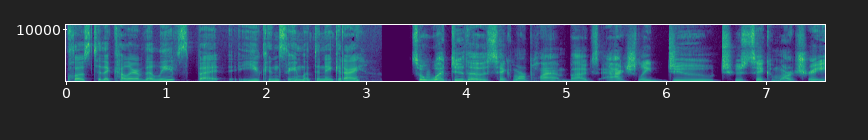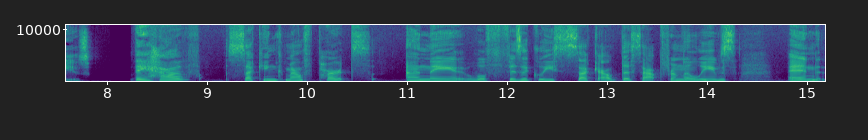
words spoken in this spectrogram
close to the color of the leaves, but you can see them with the naked eye. So, what do the sycamore plant bugs actually do to sycamore trees? They have sucking mouth parts and they will physically suck out the sap from the leaves and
